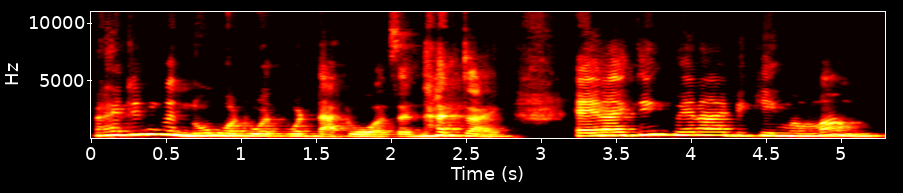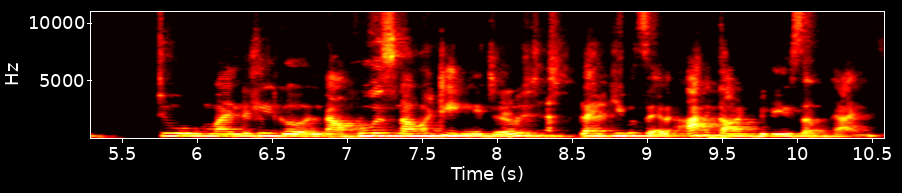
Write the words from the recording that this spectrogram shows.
but I didn't even know what, what, what that was at that time. And I think when I became a mom, to my little girl now who is now a teenager which like you said i can't believe sometimes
